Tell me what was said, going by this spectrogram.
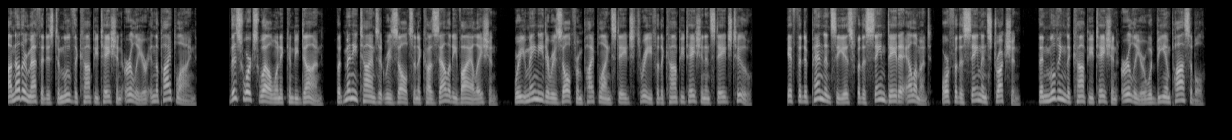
Another method is to move the computation earlier in the pipeline. This works well when it can be done, but many times it results in a causality violation, where you may need a result from pipeline stage 3 for the computation in stage 2. If the dependency is for the same data element or for the same instruction, then moving the computation earlier would be impossible,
